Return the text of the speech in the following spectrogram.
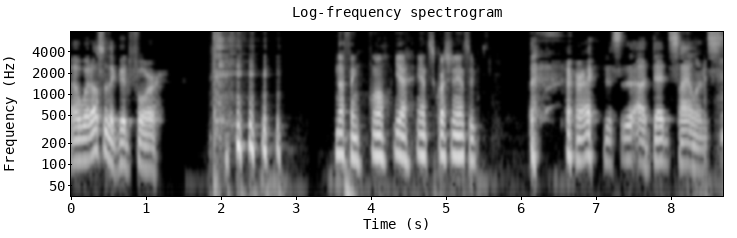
uh, what else are they good for? Nothing. Well, yeah. Answer question answered. All right, this is a dead silence.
